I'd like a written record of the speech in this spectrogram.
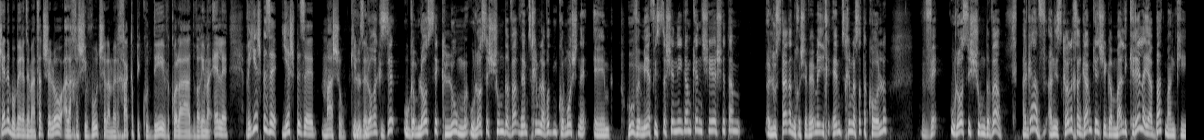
קנב אומר את זה מהצד שלו על החשיבות של המרחק הפיקודי וכל הדברים האלה. ויש בזה יש בזה משהו כאילו זה לא רק זה הוא גם לא עושה כלום הוא לא עושה שום דבר והם צריכים לעבוד במקומו שני הם, הוא ומי יפיס את השני גם כן שיש איתם? לוסטר אני חושב הם, הם צריכים לעשות הכל. ו... הוא לא עושה שום דבר. אגב, אני אזכר לך גם כן שגם מאלי קרל היה בת מנקי,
